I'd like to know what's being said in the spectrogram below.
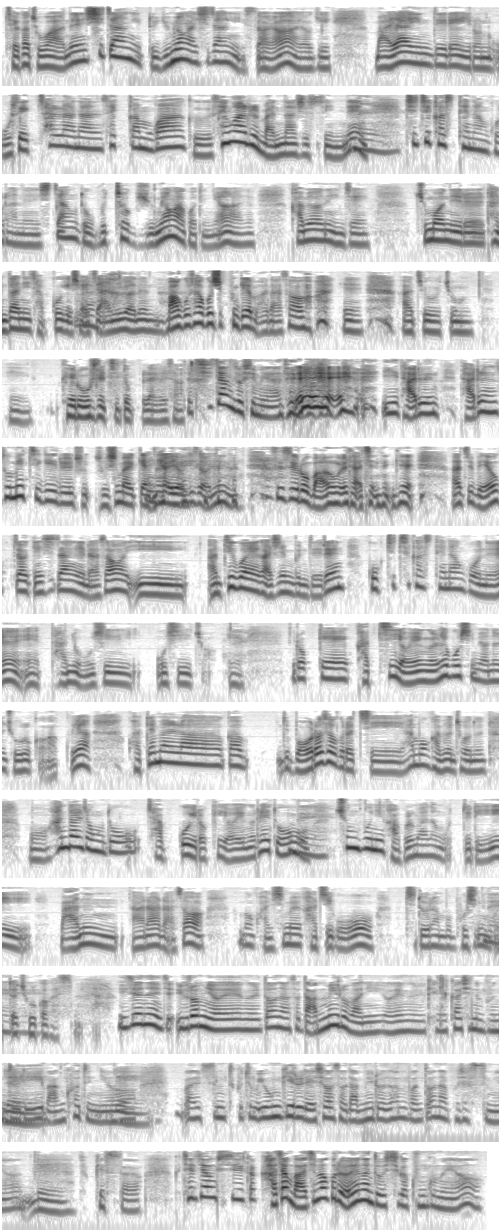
제가 좋아하는 시장이 또 유명한 시장이 있어요. 여기 마야인들의 이런 오색 찬란한 색감과 그 생활을 만나실 수 있는 네. 치치카스테난고라는 시장도 무척 유명하거든요. 가면은 이제 주머니를 단단히 잡고 계셔야지 네. 아니면은 마구 사고 싶은 게 많아서 예 아주 좀 예, 괴로우실지도 몰라요. 그래서 시장 조심해야 돼요. 네, 이 다른 다른 소매치기를 조, 조심할 게 아니라 네. 여기서는 스스로 마음을 다지는 게 아주 매혹적인 시장이라서 이 안티과에 가신 분들은 꼭 치치카스테난고는 예, 다녀오시 오시죠. 예. 이렇게 같이 여행을 해보시면 좋을 것 같고요. 과테말라가 이제 멀어서 그렇지 한번 가면 저는 뭐 한 달 정도 잡고 이렇게 여행을 해도 네. 충분히 가볼 만한 곳들이 많은 나라라서 한번 관심을 가지고 지도를 한번 보시는 네. 것도 좋을 것 같습니다. 이제는 이제 유럽 여행을 떠나서 남미로 많이 여행을 계획하시는 분들이 네. 많거든요. 네. 말씀 듣고 좀 용기를 내셔서 남미로도 한번 떠나보셨으면 네. 좋겠어요. 그 최지영 씨가 가장 마지막으로 여행한 도시가 궁금해요.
